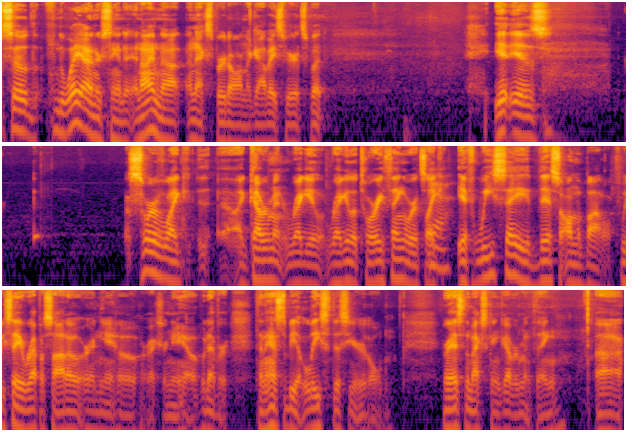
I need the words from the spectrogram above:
So the, from the way I understand it, and I'm not an expert on agave spirits, but it is sort of like a government regu- regulatory thing where it's like Yeah. if we say this on the bottle, if we say reposado or añejo or extra añejo, whatever, then it has to be at least this year old. Right? That's the Mexican government thing. Uh,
